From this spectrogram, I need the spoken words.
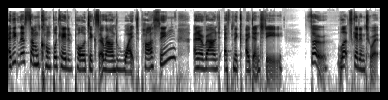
I think there's some complicated politics around white passing and around ethnic identity. So let's get into it.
